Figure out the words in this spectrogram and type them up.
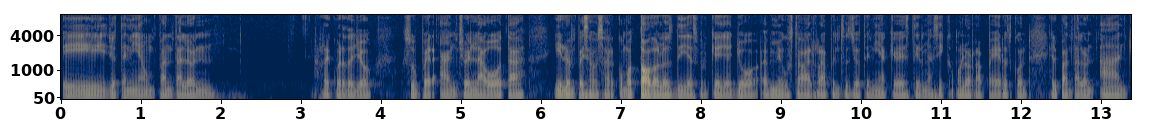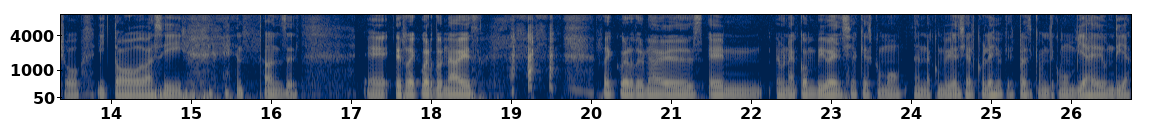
y yo tenía un pantalón recuerdo yo, súper ancho en la bota y lo empecé a usar como todos los días porque yo, a mí me gustaba el rap, entonces yo tenía que vestirme así como los raperos, con el pantalón ancho y todo así. entonces, eh, recuerdo una vez, recuerdo una vez en, una convivencia, que es como, en una convivencia del colegio, que es prácticamente como un viaje de un día.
